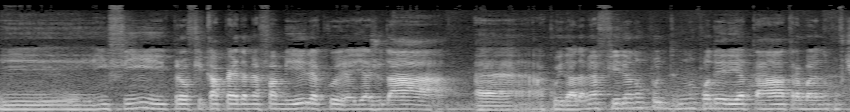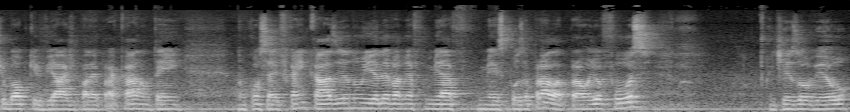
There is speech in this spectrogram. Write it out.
E, enfim, para eu ficar perto da minha família e ajudar é, a cuidar da minha filha, eu não, não poderia estar tá trabalhando com futebol, porque viaja para lá e para cá, não tem não consegue ficar em casa e eu não ia levar minha, minha, minha esposa para lá, para onde eu fosse. A gente resolveu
